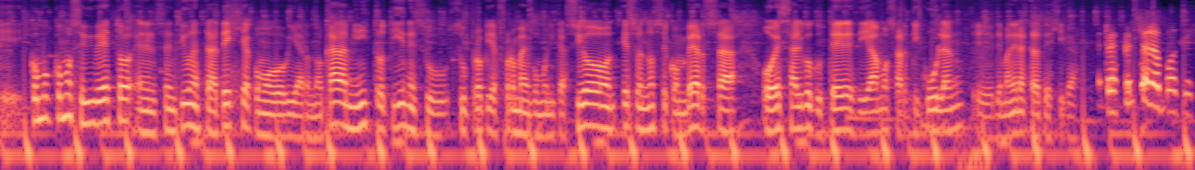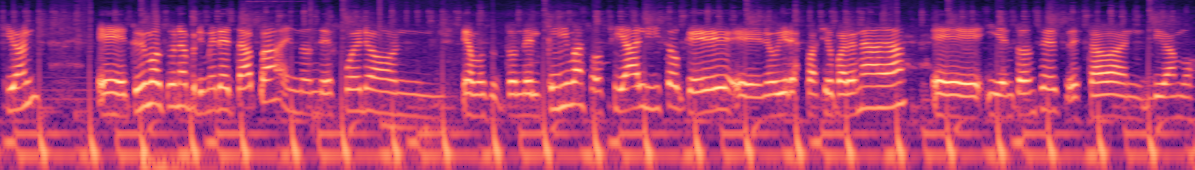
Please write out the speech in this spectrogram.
eh, ¿cómo, ¿cómo se vive esto en el sentido de una estrategia como gobierno? ¿Cada ministro tiene su, su propia forma de comunicación? ¿Eso no se conversa? ¿O es algo que ustedes, digamos, articulan de manera estratégica? Respecto a la oposición, eh, tuvimos una primera etapa en donde fueron, digamos, donde el clima social hizo que eh, no hubiera espacio para nada eh, y entonces estaban, digamos,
